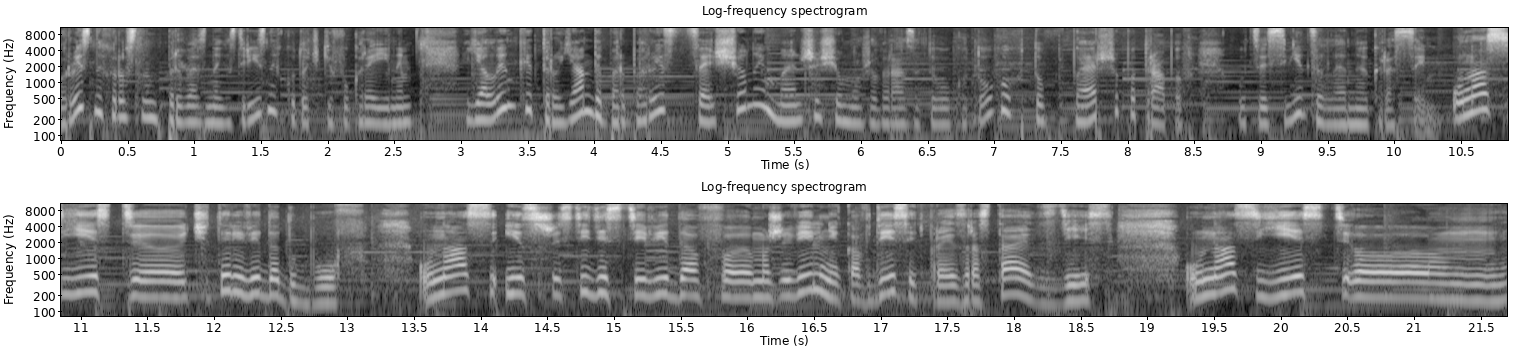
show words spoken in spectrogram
корисних рослин, привезених з різних куточків України. Ялинки, троянди, барбарис це щонайменше, що може вразити око того, хто вперше потрапив у цей світ зеленої краси. У нас есть э, четыре вида дубов. У нас из 60 видов э, можжевельников 10 произрастает здесь. У нас есть э,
